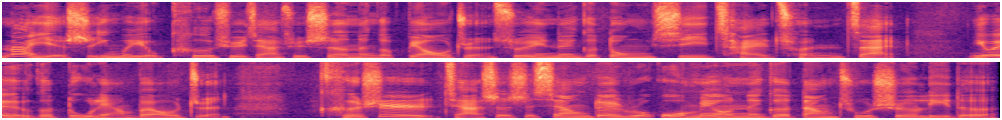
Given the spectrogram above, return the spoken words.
那也是因为有科学家去设那个标准，所以那个东西才存在。因为有一个度量标准，可是假设是相对，如果没有那个当初设立的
